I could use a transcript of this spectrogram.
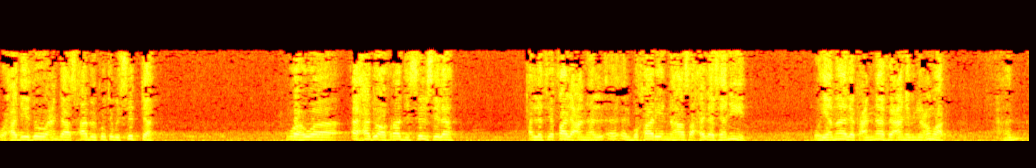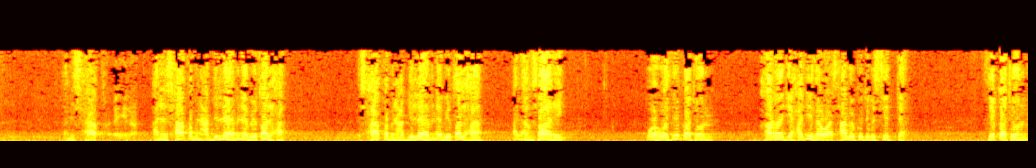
وحديثه عند أصحاب الكتب الستة. وهو أحد أفراد السلسلة التي قال عنها البخاري إنها صح الأسانيد وهي مالك عن نافع عن ابن عمر عن عن إسحاق. نعم. عن إسحاق بن عبد الله بن أبي طلحة. إسحاق بن عبد الله بن أبي طلحة الأنصاري. وهو ثقة خرج حديثه أصحاب الكتب الستة. ثقة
